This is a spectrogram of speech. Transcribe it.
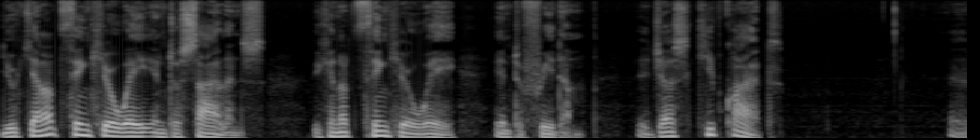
You cannot think your way into silence. You cannot think your way into freedom. You just keep quiet. Uh,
